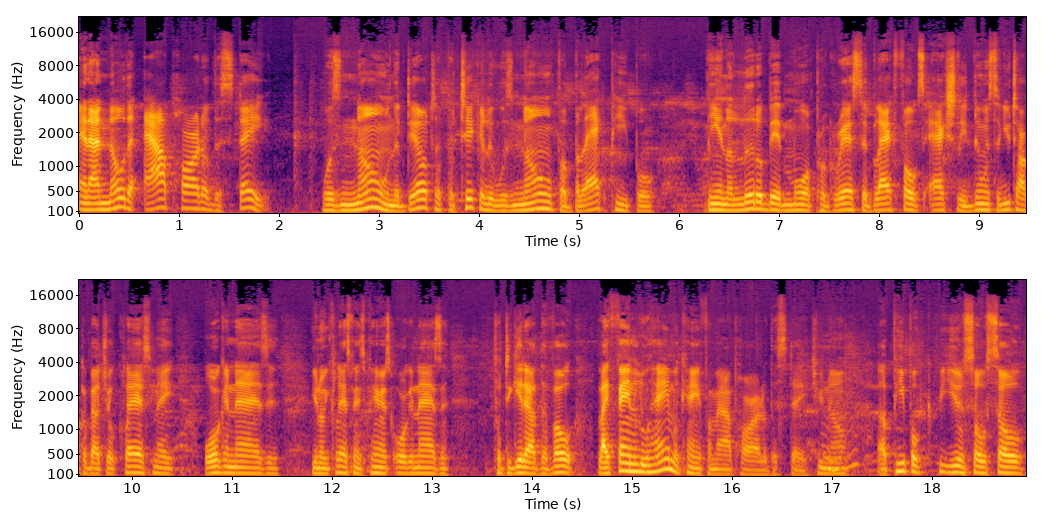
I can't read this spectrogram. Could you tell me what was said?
And I know that our part of the state was known, the Delta particularly was known for black people being a little bit more progressive, black folks actually doing so. You talk about your classmate organizing, you know, your classmates' parents organizing for to get out the vote. Like Fannie Lou Hamer came from our part of the state, you know. Uh, people, you know, so so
